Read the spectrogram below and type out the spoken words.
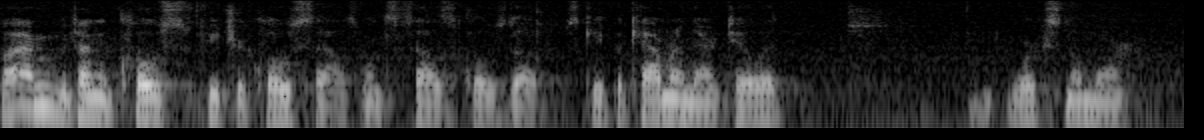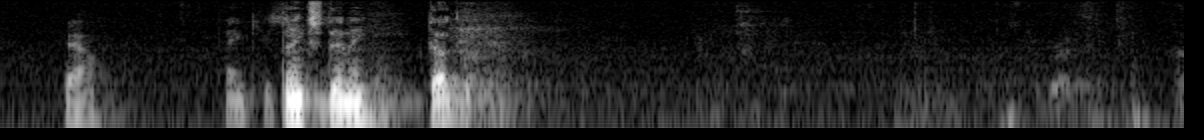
Well, I'm talking closed, future closed cells, once the cell's closed up. Just keep a camera in there until it works no more. Yeah. Thank you. sir. Thanks, Denny. Doug? Mr. Bryson, a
